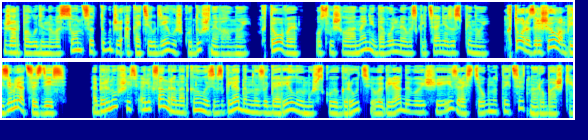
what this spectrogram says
Жар полуденного солнца тут же окатил девушку душной волной. «Кто вы?» — услышала она недовольное восклицание за спиной. «Кто разрешил вам приземляться здесь?» Обернувшись, Александра наткнулась взглядом на загорелую мужскую грудь, выглядывающую из расстёгнутой цветной рубашки.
